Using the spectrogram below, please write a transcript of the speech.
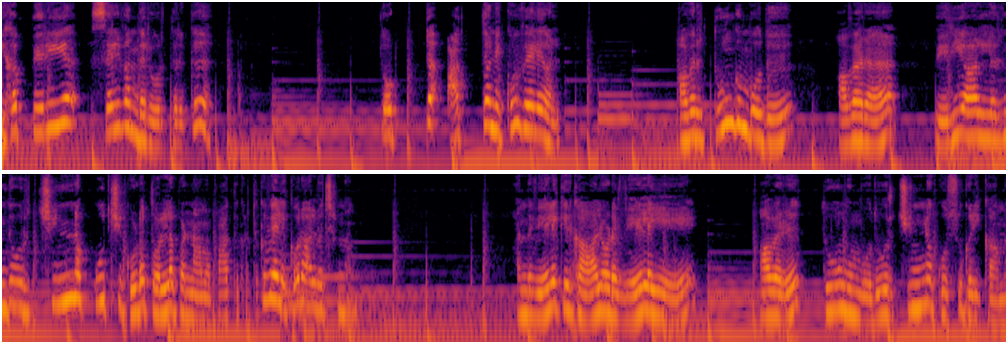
மிகப்பெரிய செல்வந்தர் ஒருத்தருக்கு தொட்ட அத்தனைக்கும் வேலையாள். அவர் தூங்கும்போது அவரை பெரிய ஆள்ல இருந்து ஒரு சின்ன பூச்சி கூட தொல்லை பண்ணாம பாத்துக்கிறதுக்கு வேலைக்கு ஒரு ஆள் வச்சிருந்தாங்க. அந்த வேலைக்கு இருக்க ஆளோட வேலையே அவர் தூங்கும்போது ஒரு சின்ன கொசு கடிக்காம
